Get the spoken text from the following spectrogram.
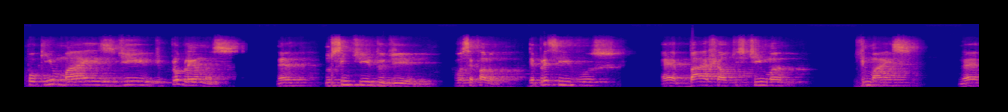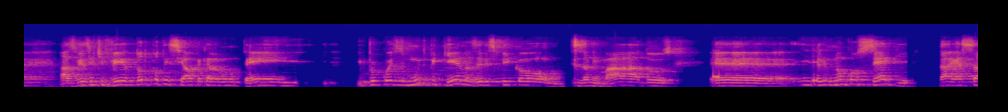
um pouquinho mais de, de problemas, né, no sentido de, você falou, depressivos, é, baixa autoestima demais, né? Às vezes a gente vê todo o potencial que aquele aluno tem e, e por coisas muito pequenas eles ficam desanimados, é, ele não consegue dar essa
